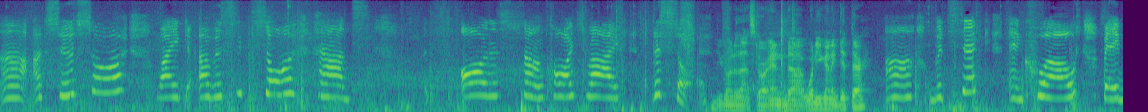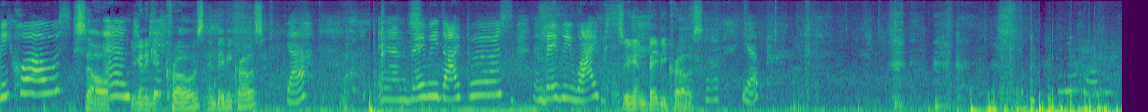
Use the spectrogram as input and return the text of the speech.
Uh, a suit store, like a receipt store, has all the some cards like this store. You're going to that store, and uh, what are you gonna get there? but sick and crows, baby crows. So And- you're gonna get crows and baby crows. Yeah. And baby diapers and baby wipes. So you're getting baby crows. Yep.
